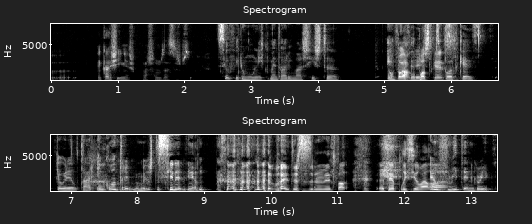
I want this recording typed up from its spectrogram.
uh, em caixinhas, porque nós somos essas pessoas. Se eu vir um único comentário machista envolver este podcast. podcast, eu irei lutar. Encontrem-me no meu estacionamento. Bem, o teu estacionamento fala- até a polícia vai É lá. um meet and greet.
